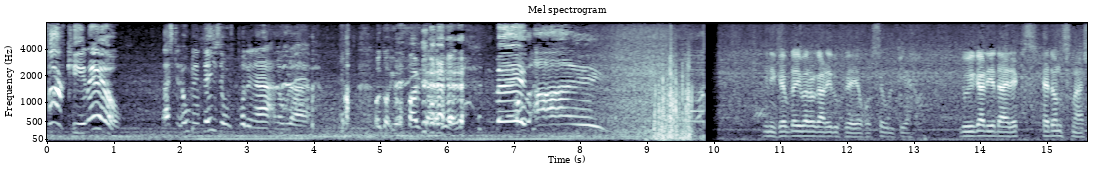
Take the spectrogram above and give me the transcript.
Fucking hell. That's gonna, all the diesels pulling out and all that. I got your phone down here. Man. Aye. Oh. ইনি ক্যাব ড্রাইভারের গাড়ির উপরে ইয়ে করছে উল্টিয়া দুই গাড়ি ডাইরেক্ট হেড অন স্ম্যাশ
